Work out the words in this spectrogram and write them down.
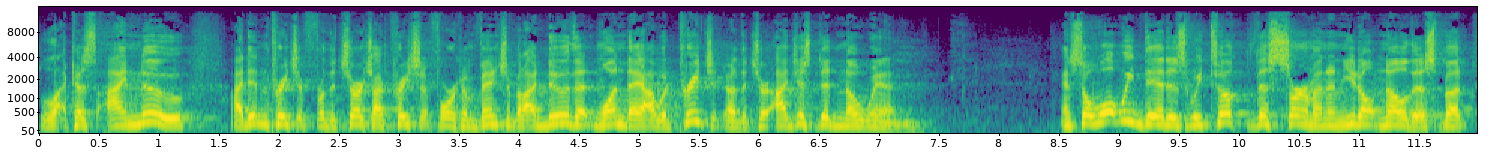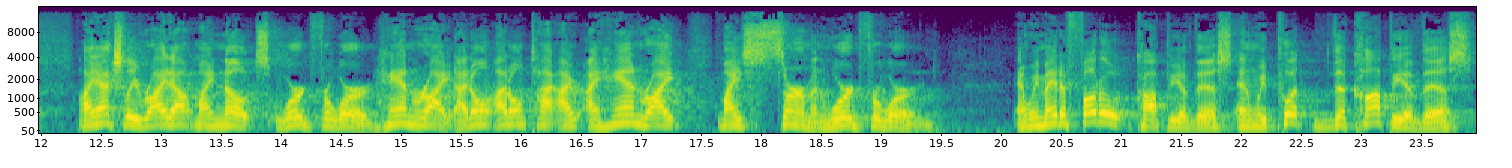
Because I knew I didn't preach it for the church, I preached it for a convention, but I knew that one day I would preach it at the church. I just didn't know when. And so what we did is we took this sermon, and you don't know this, but I actually write out my notes word for word, hand write. I don't, I don't type, I, I hand write my sermon word for word. And we made a photocopy of this and we put the copy of this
